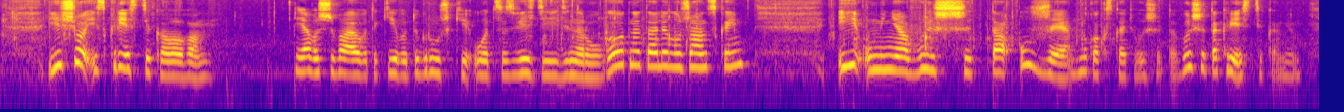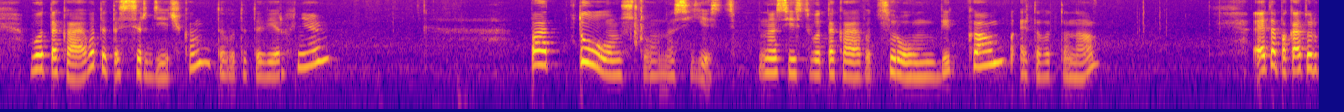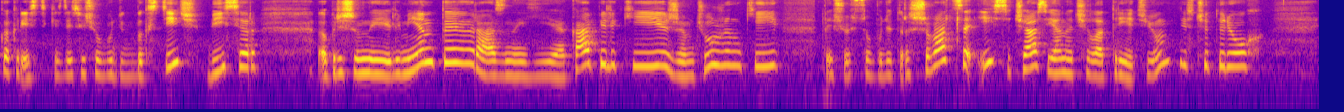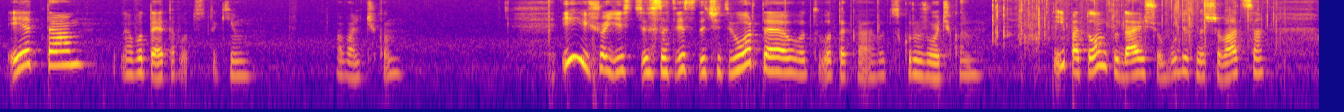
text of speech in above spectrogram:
Еще из крестикового я вышиваю вот такие вот игрушки от созвездия единорога от Натальи Лужанской. И у меня вышито уже, ну как сказать вышито, вышито крестиками. Вот такая, вот это с сердечком, это вот это верхнее. Потом, что у нас есть? У нас есть вот такая вот с ромбиком, это вот она. Это пока только крестики. Здесь еще будет бэкстич, бисер, э, пришивные элементы, разные капельки, жемчужинки. Еще все будет расшиваться. И сейчас я начала третью из четырех. Это вот это вот с таким овальчиком. И еще есть, соответственно, четвертая, вот, вот такая вот с кружочком. И потом туда еще будет нашиваться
